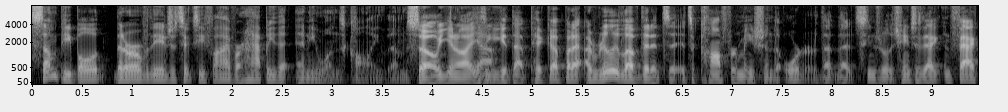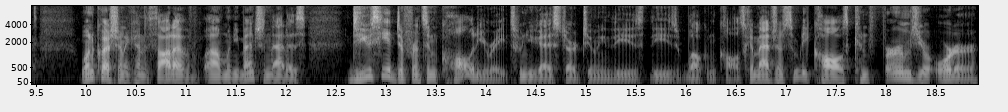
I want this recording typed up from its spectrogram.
Some people that are over the age of 65 are happy that anyone's calling them. So, you know, I Yeah. think you get that pickup, but I, I really love that it's a, it's a confirmation to order. That that seems really changed. In fact, one question I kind of thought of um, when you mentioned that is, do you see a difference in quality rates when you guys start doing these these welcome calls? Can imagine if somebody calls, confirms your order,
